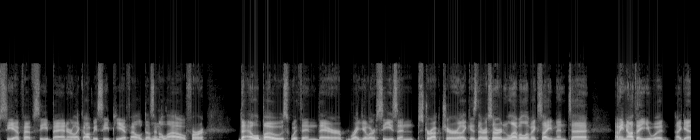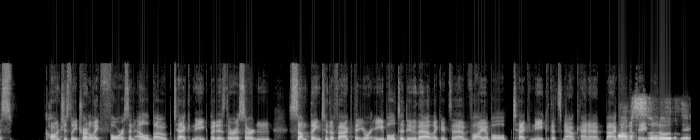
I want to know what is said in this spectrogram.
CFFC banner. Like, obviously, PFL doesn't Mhm. allow for the elbows within their regular season structure. Like, is there a certain level of excitement to, I mean, not that you would, I guess, consciously try to like force an elbow technique, but is there a certain something to the fact that you're able to do that? Like it's a viable technique that's now kind of back on the table. Absolutely.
